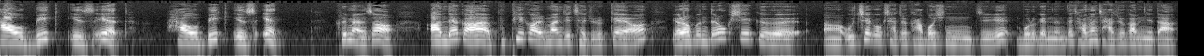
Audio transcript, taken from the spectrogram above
How big is it? How big is it? 그러면서 아, 내가 부피가 얼마인지 재줄게요. 여러분들 혹시 그 어, 우체국 자주 가보신지 모르겠는데 저는 자주 갑니다.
